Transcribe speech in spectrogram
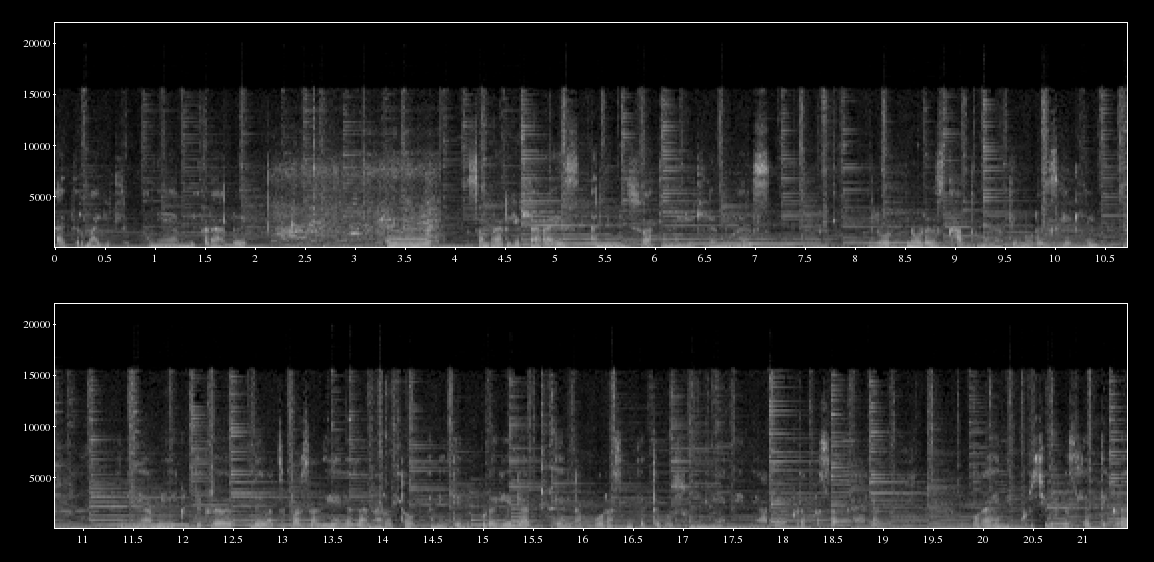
काहीतरी मागितलं आणि आम्ही इकडं आलो आहे सम्राट घेतला राईस आणि मी स्वातीनं घेतलं नूडल्स लो नूडल्स खातो म्हणून ते नूडल्स घेतले. आणि आम्ही इकडं तिकडं देवाचा प्रसाद घ्यायला जाणार होतो. आणि त्यांनी पुढे गेल्यात त्यांना पोरासनी तिथं बसून मी आणि ह्यांनी आलो इकडं प्रसाद खायला. बघा यांनी खुर्चीवर बसल्यात तिकडं.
